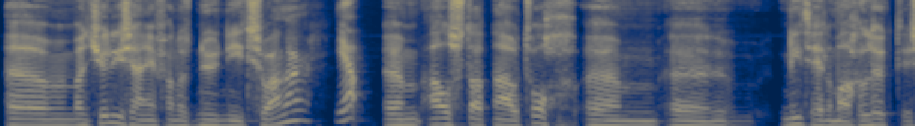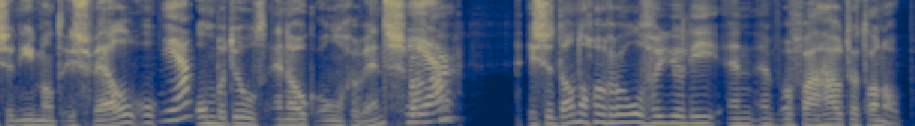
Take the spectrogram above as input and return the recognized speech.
Ehm, want jullie zijn van het nu niet zwanger. Ja. Ehm, als dat nou toch ehm, eh, niet helemaal gelukt is en iemand is wel Ja. onbedoeld en ook ongewenst zwanger. Ja. Is er dan nog een rol voor jullie en, of waar houdt dat dan op?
